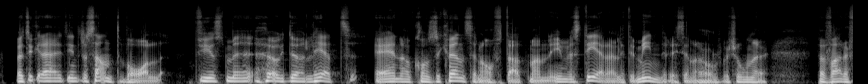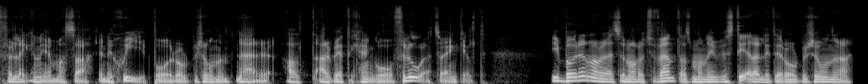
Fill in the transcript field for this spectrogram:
Och jag tycker det här är ett intressant val. För just med hög dödlighet är en av konsekvenserna ofta att man investerar lite mindre i sina rollpersoner. För varför lägga ner massa energi på rollpersonen när allt arbete kan gå förlorat så enkelt? I början av det här scenariot förväntas man investera lite i rollpersonerna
